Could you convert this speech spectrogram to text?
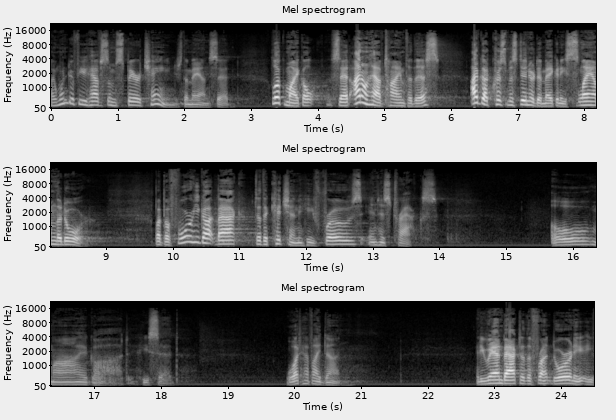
I wonder if you have some spare change, the man said. Look, Michael said, I don't have time for this. I've got Christmas dinner to make, and he slammed the door. But before he got back to the kitchen, he froze in his tracks. Oh my God, he said. What have I done? And he ran back to the front door and he, he,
